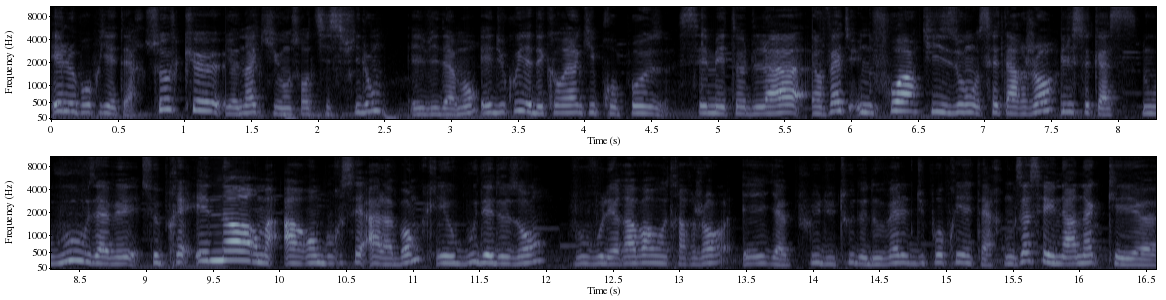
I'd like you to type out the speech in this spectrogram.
et le propriétaire. Sauf que il y en a qui ont senti ce filon, évidemment. Et du coup, il y a des Coréens qui proposent ces méthodes-là. Et en fait, une fois qu'ils ont cet argent, ils se cassent. Donc vous, vous avez ce prêt énorme à rembourser à la banque. Et au bout des deux ans, vous voulez revoir votre argent et il n'y a plus du tout de nouvelles du propriétaire. Donc ça c'est une arnaque qui est euh,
